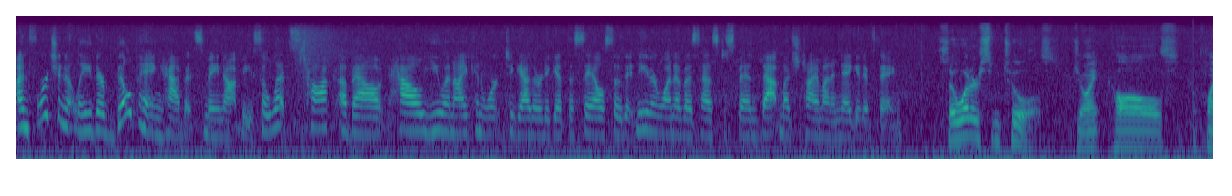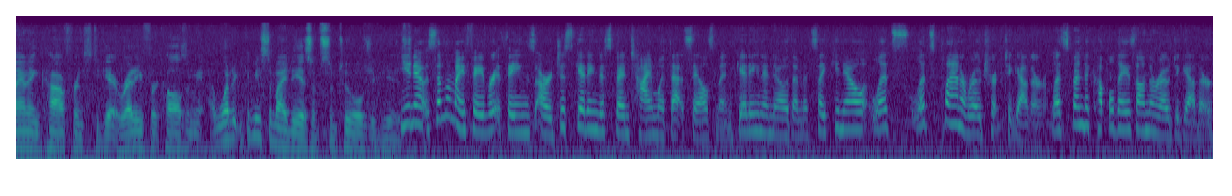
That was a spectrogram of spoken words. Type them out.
Unfortunately, their bill paying habits may not be. So let's talk about how you and I can work together to get the sale so that neither one of us has to spend that much time on a negative thing. So, what are some tools? Joint calls, planning conference to get ready for calls. I mean, what? Give me some ideas of some tools you've used. You know, some of my favorite things are just getting to spend time with that salesman, getting to know them. It's like, you know, let's let's plan a road trip together. Let's spend a couple days on the road together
